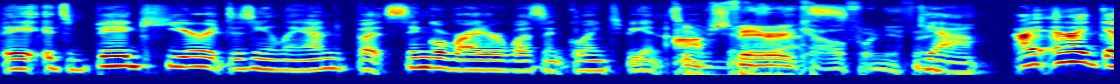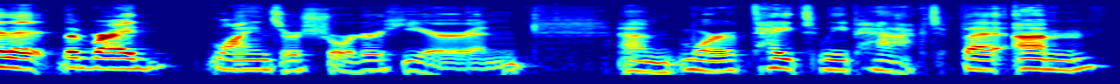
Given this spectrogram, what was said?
They it's big here at Disneyland, but single rider wasn't going to be an It's option. a very. California thing. Yeah, I and I get it. The ride lines are shorter here and um, more tightly packed, but um,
